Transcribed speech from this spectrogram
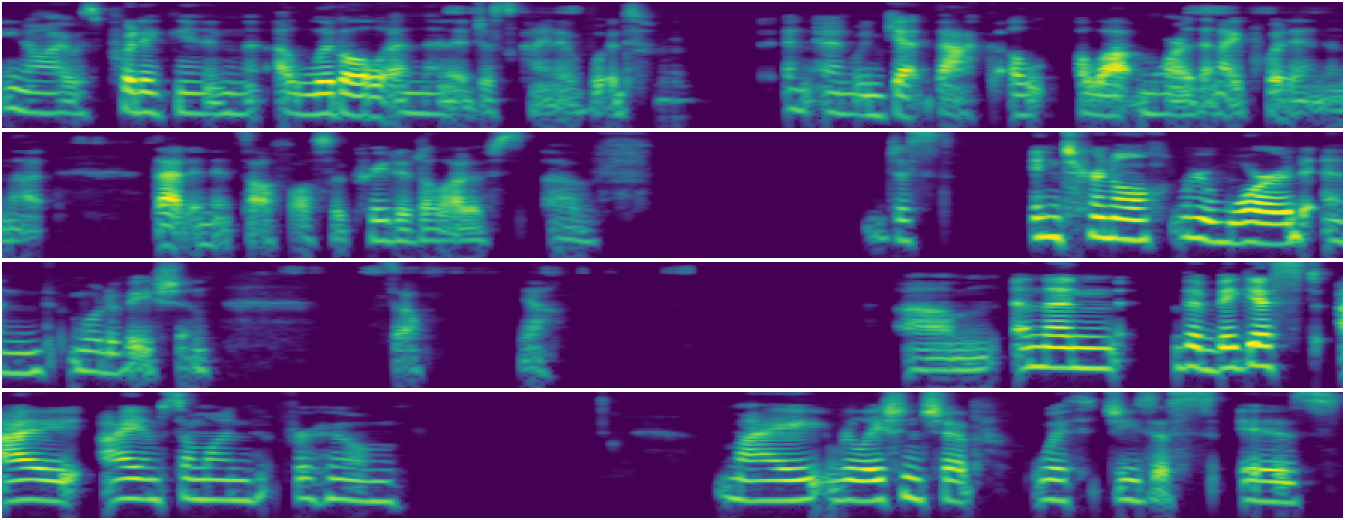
you know i was putting in a little and then it just kind of would and and would get back a, a lot more than i put in and that that in itself also created a lot of of just internal reward and motivation. So yeah. Um, and then the biggest i i am someone for whom my relationship with jesus is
